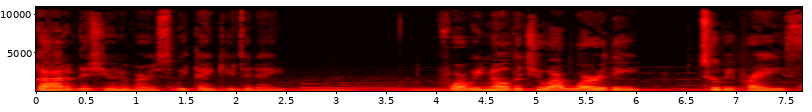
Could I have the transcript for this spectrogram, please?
God of this universe, we thank you today. For we know that you are worthy to be praised.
